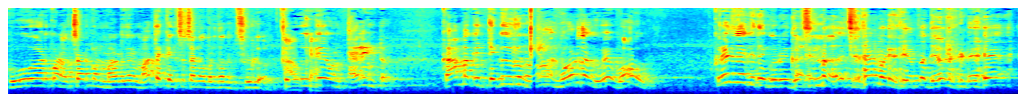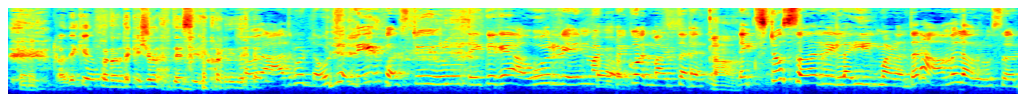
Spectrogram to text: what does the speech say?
ಕೂಗಾಡ್ಕೊಂಡು ಹಚ್ಚಾಡ್ಕೊಂಡು ಮಾಡಿದ್ರೆ ಮಾತ್ರ ಕೆಲಸ ಚೆನ್ನಾಗಿ ಬರ್ತದೆ ಸುಳ್ಳು. ಒಂದು ಟ್ಯಾಲೆಂಟ್ ಕಾಮಾಗಿ ತೆಗೆದ್ರು ನೋಡಿದಾಗ ವಾವ್ ಕ್ರೇಜ್ ಆಗಿದೆ ಗುರು ಇದು ಸಿನಿಮಾ ಚೆನ್ನಾಗಿ ಮಾಡಿದ್ರಿ ಅಪ್ಪ ದೇವರಣ್ಣೆ ಅದಕ್ಕೆ ಅಪ್ಪ ನಂದ ಕಿಶೋರ್ ಅಂತ ಆದ್ರೂ ಡೌಟ್ ಅಲ್ಲಿ ಫಸ್ಟ್ ಇವರು ಟೇಕ್ಗೆ ಅವ್ರು ಏನ್ ಮಾಡ್ಬೇಕು ಅದ್ ಮಾಡ್ತಾರೆ. ನೆಕ್ಸ್ಟ್ ಸರ್ ಇಲ್ಲ ಹೀಗ್ ಮಾಡು ಅಂತಾರೆ. ಆಮೇಲೆ ಅವರು ಸರ್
